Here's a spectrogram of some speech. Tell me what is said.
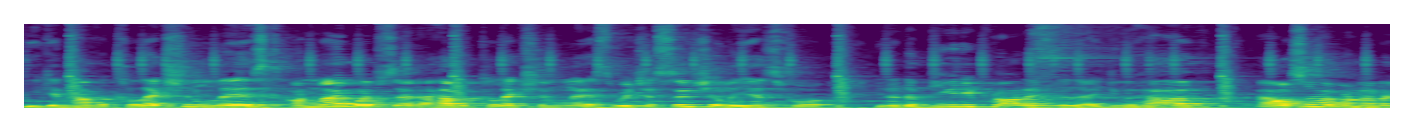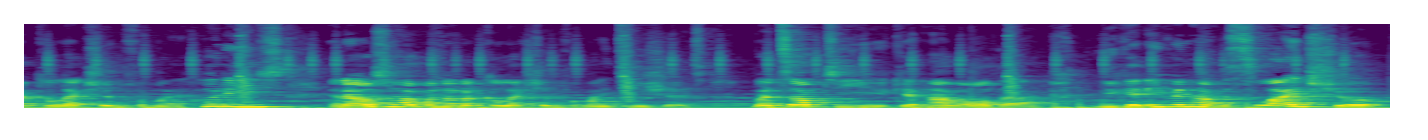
you can have a collection list. On my website, I have a collection list, which essentially is for you know the beauty products that I do have. I also have another collection for my hoodies, and I also have another collection for my t-shirts. But it's up to you, you can have all that. You can even have a slideshow.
